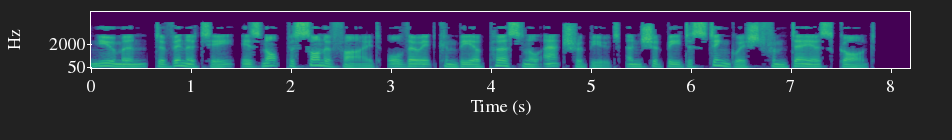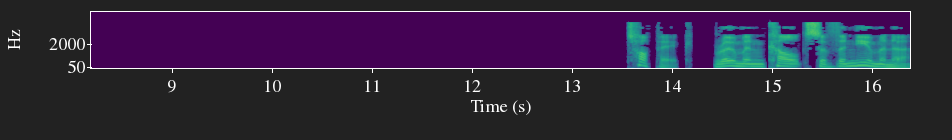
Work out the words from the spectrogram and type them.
numen divinity is not personified although it can be a personal attribute and should be distinguished from deus God. Roman cults of the Numina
